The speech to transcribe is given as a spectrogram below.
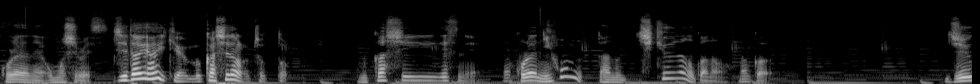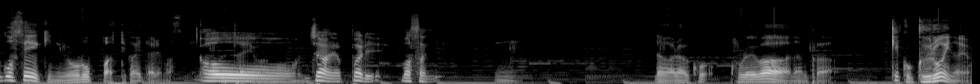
これはね、面白いです。時代背景は昔なの、ちょっと。昔ですね。これは日本、あの、地球なのかな？なんか、15世紀のヨーロッパって書いてありますね。おー、じゃあやっぱり、まさに。うん。だから、こ、これは、なんか、結構グロいのよ。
